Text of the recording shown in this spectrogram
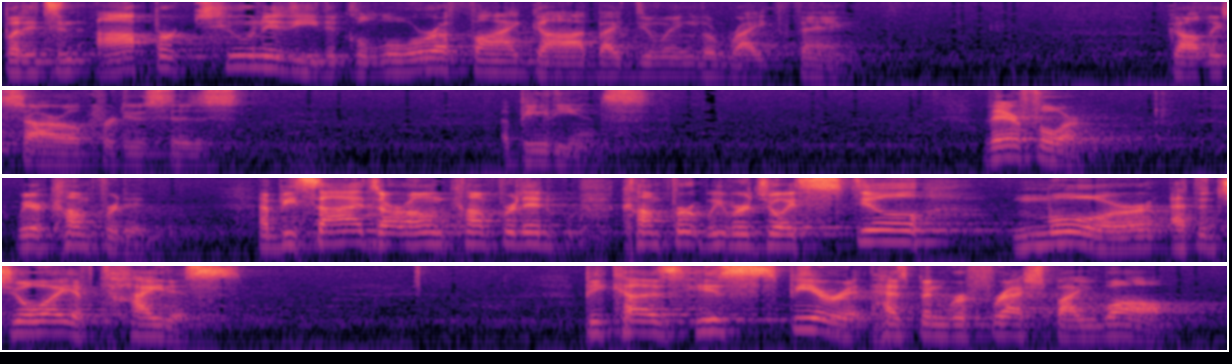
but it's an opportunity to glorify God by doing the right thing. Godly sorrow produces obedience. Therefore, we are comforted. And besides our own comforted comfort, we rejoice still more at the joy of Titus because his spirit has been refreshed by you all.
